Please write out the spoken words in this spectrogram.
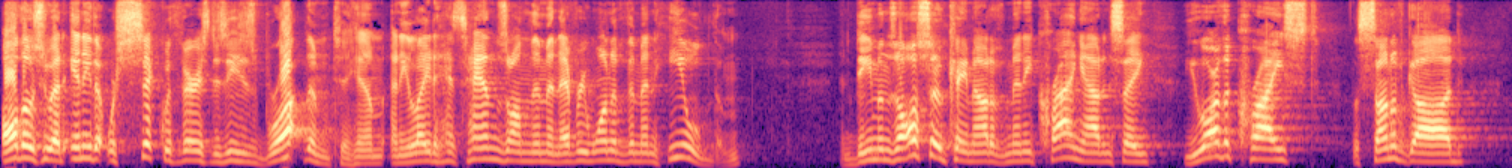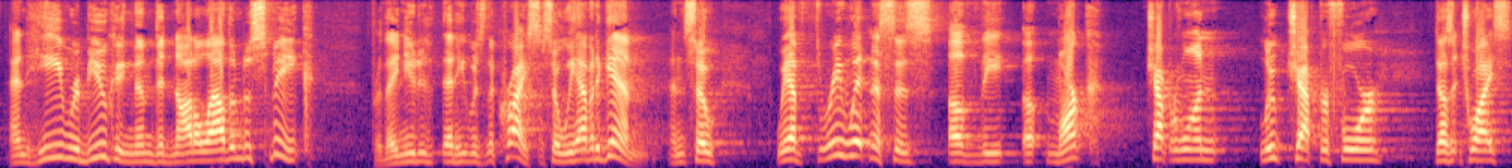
all those who had any that were sick with various diseases brought them to him, and he laid his hands on them and every one of them and healed them. And demons also came out of many, crying out and saying, You are the Christ, the Son of God. And he, rebuking them, did not allow them to speak, for they knew that he was the Christ. So we have it again. And so we have three witnesses of the uh, Mark chapter 1, Luke chapter 4, does it twice.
